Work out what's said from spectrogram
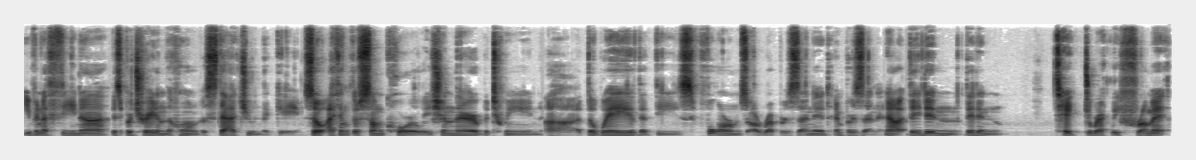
even Athena is portrayed in the form of a statue in the game. So I think there's some correlation there between uh, the way that these forms are represented and presented. Now they didn't they didn't take directly from it,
